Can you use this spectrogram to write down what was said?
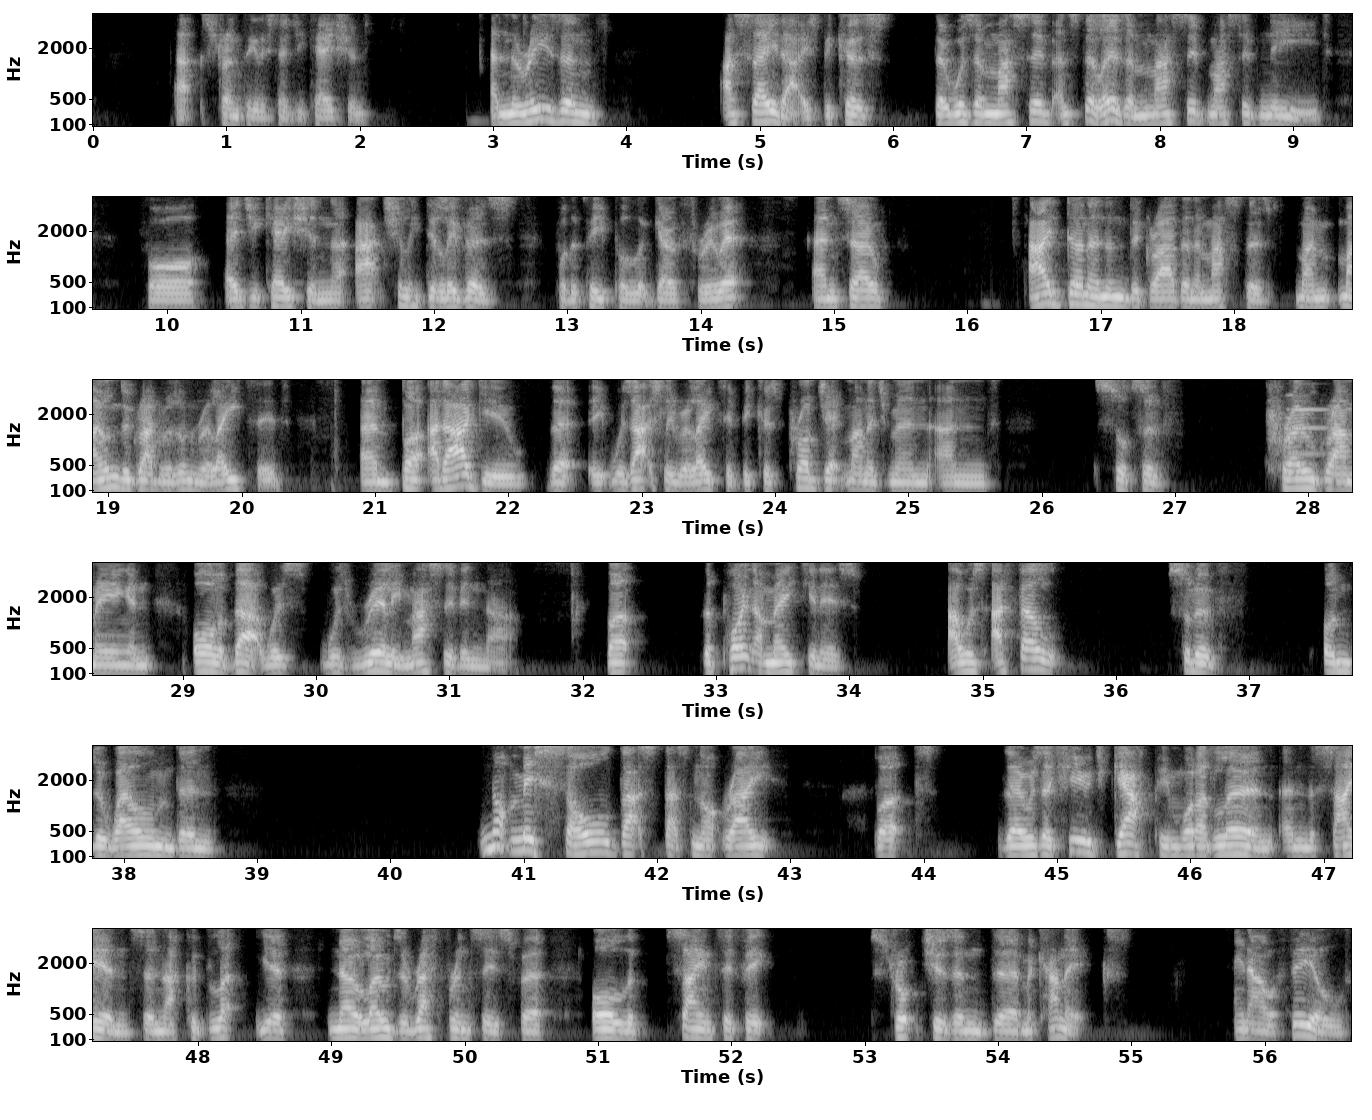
at Strength and Education. And the reason I say that is because there was a massive, and still is a massive, massive need for education that actually delivers for the people that go through it. And so I'd done an undergrad and a master's. My, my undergrad was unrelated, um, but I'd argue that it was actually related because project management and sort of programming and all of that was was really massive in that. But the point I'm making is I was I felt sort of underwhelmed and not missold. That's that's not right, but there was a huge gap in what I'd learned and the science, and I could let you know loads of references for all the scientific structures and uh, mechanics in our field.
